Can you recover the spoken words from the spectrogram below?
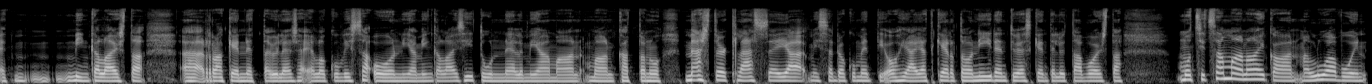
että minkälaista rakennetta yleensä elokuvissa on ja minkälaisia tunnelmia. Mä oon, mä oon kattonut masterclasseja, missä dokumenttiohjaajat kertoo niiden työskentelytavoista. Mutta sitten samaan aikaan mä luovuin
